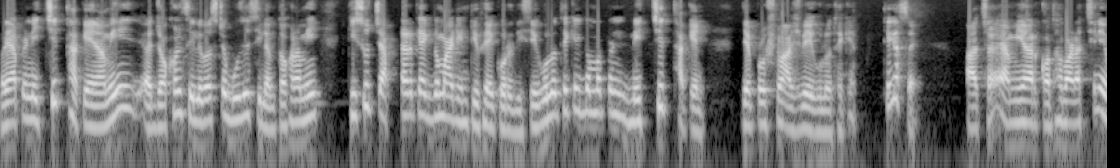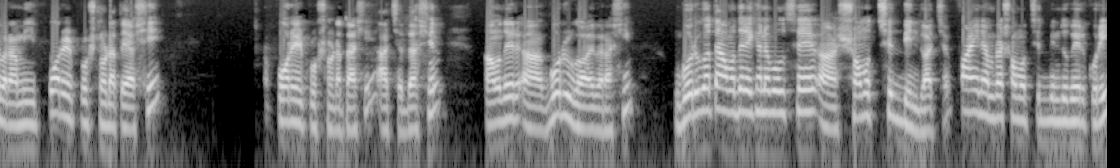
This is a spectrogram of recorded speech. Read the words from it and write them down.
মানে আপনি নিশ্চিত থাকেন। আমি যখন সিলেবাসটা বুঝেছিলাম, তখন আমি কিছু চ্যাপ্টারকে একদম আইডেন্টিফাই করে দিছি এগুলো থেকে একদম আপনি নিশ্চিত থাকেন যে প্রশ্ন আসবে এগুলো থেকে। ঠিক আছে? আচ্ছা আমি আর কথা বাড়াচ্ছি না। এবার আমি পরের প্রশ্নটাতে আসি। পরের প্রশ্নটাতে আসি। আচ্ছা দেখেন আমাদের আহ, গরুগাঁও এবার আসি। গরুগাতে আমাদের এখানে বলছে সমচ্ছেদ বিন্দু। আচ্ছা ফাইন আমরা সমচ্ছেদ বিন্দু বের করি।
